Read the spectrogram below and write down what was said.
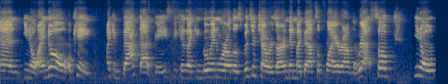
and you know, I know, okay, I can bat that base because I can go in where all those wizard towers are, and then my bats will fly around the rest. So, you know,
